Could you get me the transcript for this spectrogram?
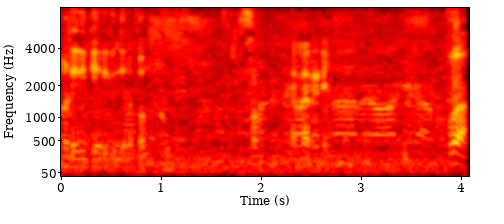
ഇവിടെ ഇരിക്കുകയായിരിക്കും ചിലപ്പം. അപ്പൊ എല്ലാം റെഡി പോവാ.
